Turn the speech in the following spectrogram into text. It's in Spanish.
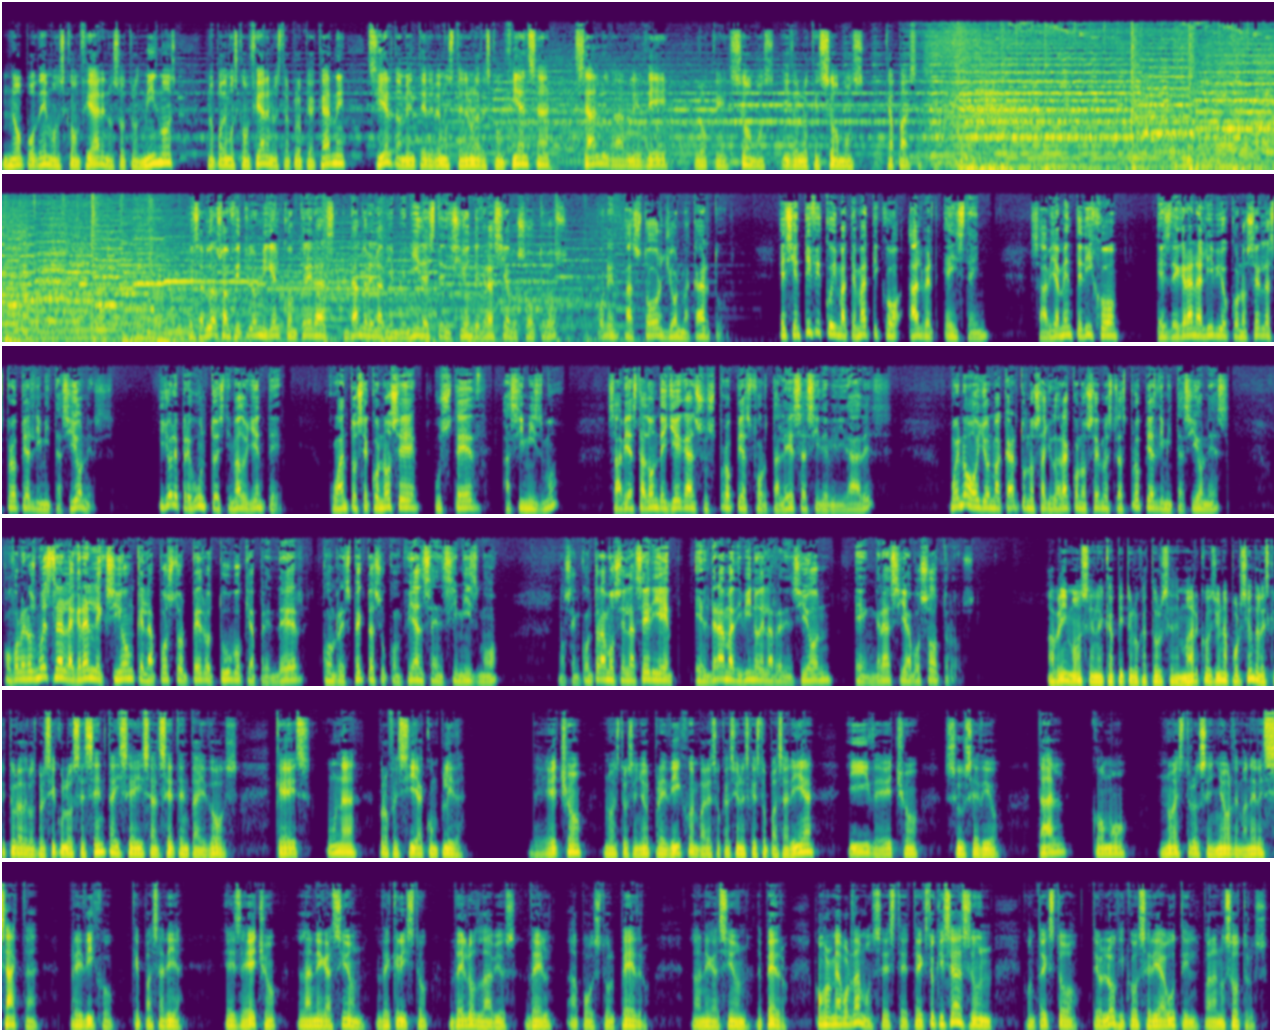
No podemos confiar en nosotros mismos, no podemos confiar en nuestra propia carne. Ciertamente debemos tener una desconfianza saludable de lo que somos y de lo que somos capaces. Le saluda su anfitrión Miguel Contreras dándole la bienvenida a esta edición de Gracia a vosotros con el pastor John MacArthur. El científico y matemático Albert Einstein sabiamente dijo, es de gran alivio conocer las propias limitaciones. Y yo le pregunto, estimado oyente, ¿cuánto se conoce usted a sí mismo? ¿Sabe hasta dónde llegan sus propias fortalezas y debilidades? Bueno, hoy John MacArthur nos ayudará a conocer nuestras propias limitaciones conforme nos muestra la gran lección que el apóstol Pedro tuvo que aprender con respecto a su confianza en sí mismo, nos encontramos en la serie El drama divino de la redención, en gracia a vosotros. Abrimos en el capítulo 14 de Marcos y una porción de la escritura de los versículos 66 al 72, que es una profecía cumplida. De hecho, nuestro Señor predijo en varias ocasiones que esto pasaría y de hecho sucedió, tal como nuestro Señor de manera exacta predijo que pasaría. Es de hecho la negación de Cristo de los labios del apóstol Pedro, la negación de Pedro. Conforme abordamos este texto, quizás un contexto teológico sería útil para nosotros.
